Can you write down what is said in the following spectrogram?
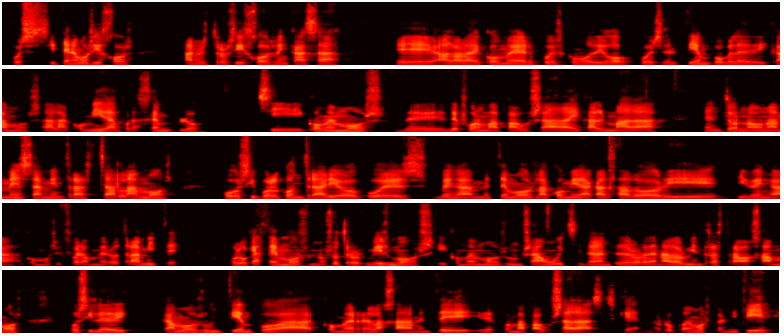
pues si tenemos hijos, a nuestros hijos en casa, a la hora de comer, pues como digo, pues el tiempo que le dedicamos a la comida, por ejemplo, si comemos de forma pausada y calmada, en torno a una mesa mientras charlamos, o si por el contrario, pues venga, metemos la comida a calzador y, venga, como si fuera un mero trámite. O lo que hacemos nosotros mismos, si comemos un sándwich delante del ordenador mientras trabajamos, o si le dedicamos un tiempo a comer relajadamente y de forma pausada, si es que nos lo podemos permitir.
